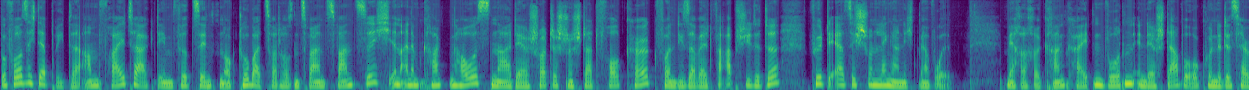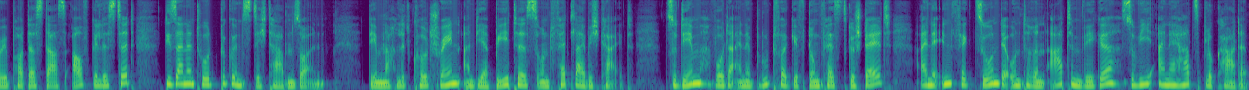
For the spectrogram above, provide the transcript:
Bevor sich der Brite am Freitag, dem 14. Oktober 2022, in einem Krankenhaus nahe der schottischen Stadt Falkirk von dieser Welt verabschiedete, fühlte er sich schon länger nicht mehr wohl. Mehrere Krankheiten wurden in der Sterbeurkunde des Harry Potter Stars aufgelistet, die seinen Tod begünstigt haben sollen. Demnach litt Coltrane an Diabetes und Fettleibigkeit. Zudem wurde eine Blutvergiftung festgestellt, eine Infektion der unteren Atemwege sowie eine Herzblockade.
